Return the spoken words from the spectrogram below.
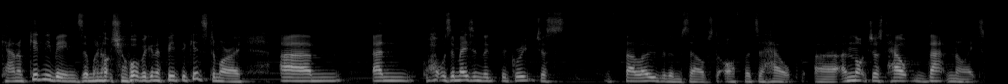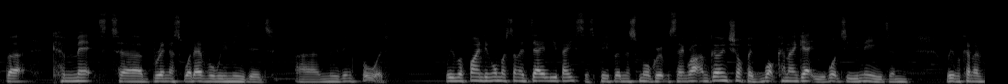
can of kidney beans and we're not sure what we're going to feed the kids tomorrow. Um, and what was amazing, the, the, group just fell over themselves to offer to help. Uh, and not just help that night, but commit to bring us whatever we needed uh, moving forward. We were finding almost on a daily basis people in the small group were saying, Right, I'm going shopping. What can I get you? What do you need? And we were kind of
